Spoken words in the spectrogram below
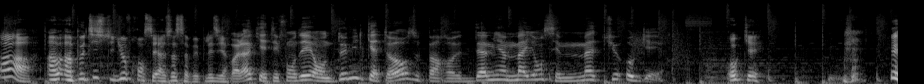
Ah, un, un petit studio français. Ah, ça, ça fait plaisir. voilà, qui a été fondé en 2014 par euh, Damien Mayence et Mathieu Auguer. Ok.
